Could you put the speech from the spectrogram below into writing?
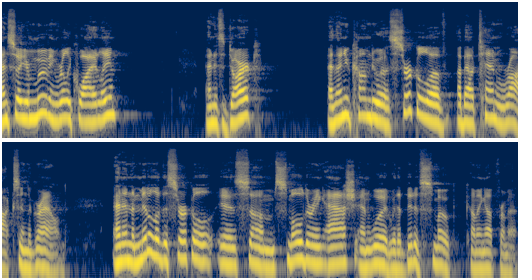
And so you're moving really quietly, and it's dark, and then you come to a circle of about 10 rocks in the ground. And in the middle of the circle is some smoldering ash and wood with a bit of smoke coming up from it.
